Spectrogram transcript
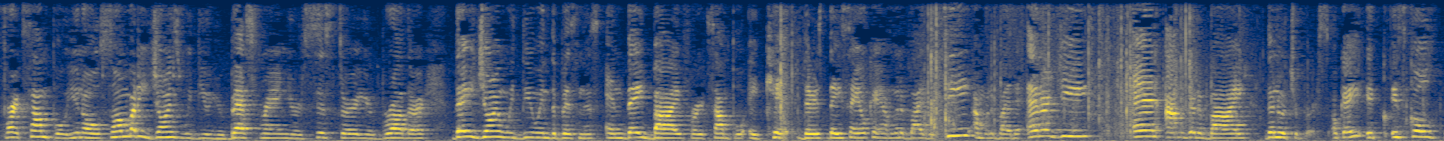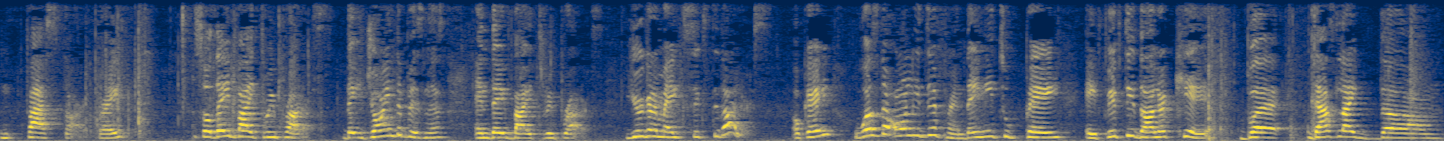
for example, you know, somebody joins with you, your best friend, your sister, your brother, they join with you in the business and they buy, for example, a kit. There's, they say, okay, I'm gonna buy the tea, I'm gonna buy the energy, and I'm gonna buy the NutraBurst, okay? It, it's called Fast Start, right? So they buy three products. They join the business and they buy three products. You're gonna make $60 okay? What's the only difference? They need to pay a $50 kit but that's like the um,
